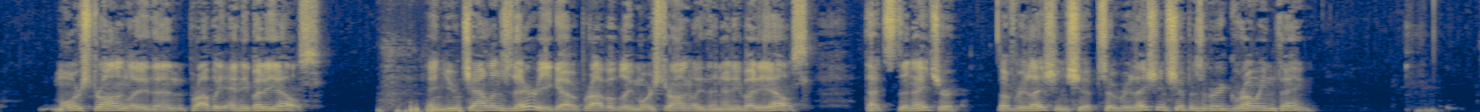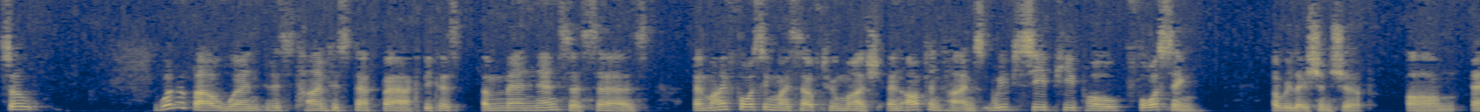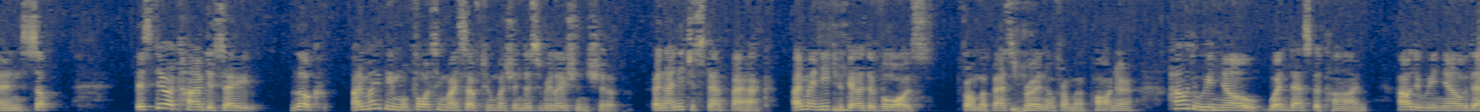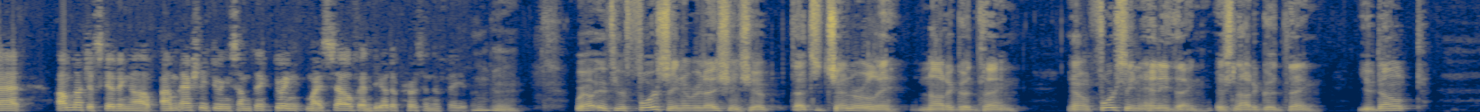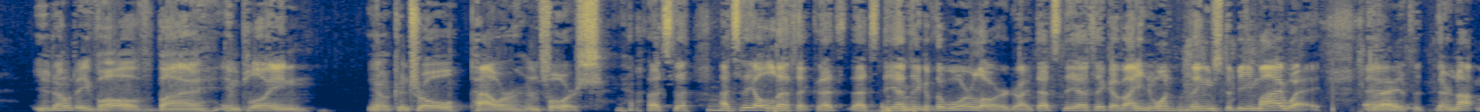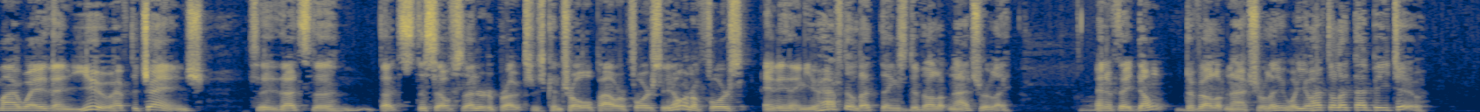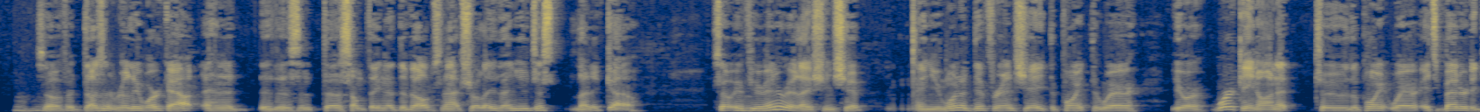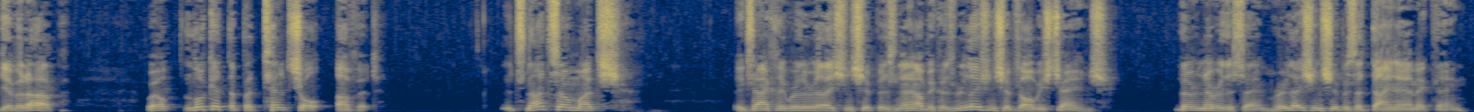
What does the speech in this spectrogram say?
more strongly than probably anybody else. and you challenge their ego probably more strongly than anybody else. That's the nature of relationship. So relationship is a very growing thing. So what about when it is time to step back? Because Amanensa says, am I forcing myself too much? And oftentimes we see people forcing a relationship. Um, and so is there a time to say, look, I might be forcing myself too much in this relationship and I need to step back. I might need to get a divorce from a best mm-hmm. friend or from a partner. How do we know when that's the time? How do we know that I'm not just giving up. I'm actually doing something, doing myself and the other person a favor. Okay. Well, if you're forcing a relationship, that's generally not a good thing. You know, forcing anything is not a good thing. You don't, you don't evolve by employing you know, control, power, and force. That's the that's the old ethic. That's that's the ethic of the warlord, right? That's the ethic of I want things to be my way, and right. if they're not my way, then you have to change. See, that's the that's the self-centered approach: is control, power, force. You don't want to force anything. You have to let things develop naturally, and if they don't develop naturally, well, you'll have to let that be too. Mm-hmm. So if it doesn't really work out and it, it isn't uh, something that develops naturally, then you just let it go. So mm-hmm. if you're in a relationship and you want to differentiate the point to where you're working on it to the point where it's better to give it up, well, look at the potential of it. It's not so much exactly where the relationship is now because relationships always change. They're never the same. Relationship is a dynamic thing.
